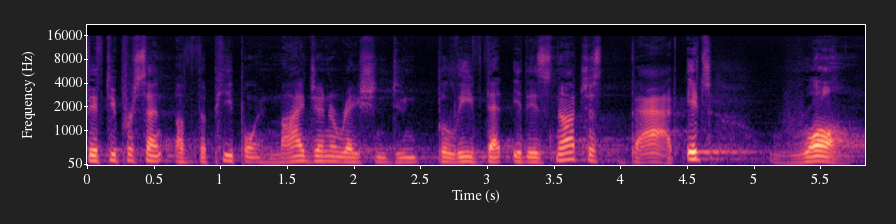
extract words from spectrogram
50% of the people in my generation do believe that it is not just bad, it's wrong.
